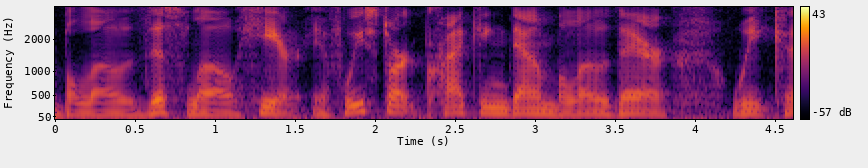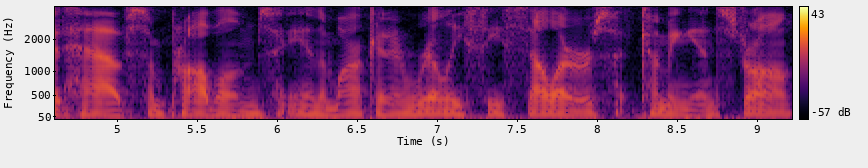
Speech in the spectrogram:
below this low here. If we start cracking down below there, we could have some problems in the market and really see sellers coming in strong.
